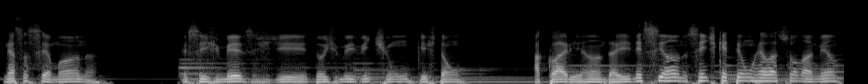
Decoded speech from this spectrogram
nessa semana, esses meses de 2021 que estão aclareando aí. Nesse ano, se a gente quer ter um relacionamento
